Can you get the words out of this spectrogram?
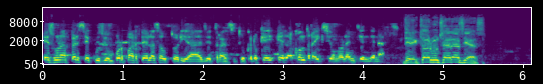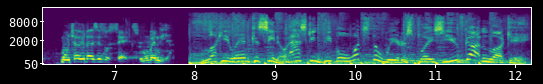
es una persecución por parte de las autoridades de tránsito. Creo que esa contradicción no la entiende nadie. Director, muchas gracias. Muchas gracias a ustedes. Un buen día. Lucky Land Casino asking people what's the weirdest place you've gotten lucky?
